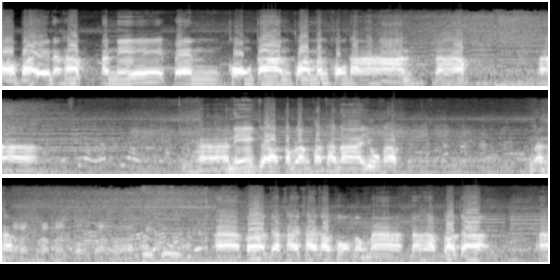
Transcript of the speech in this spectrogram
ต่อไปนะครับ อันนี้เป็นโครงการความมั่นคงทางอาหารนะครับออ่าอันนี้ก็กำลังพัฒนาอยู่ครับ นะครับความมั่นคงทางอาหารที่ปลูกอ่าก็จะคล้ายๆกับโคกหนองนานะครับ ก็จะอ่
